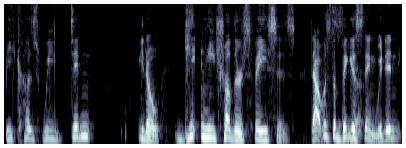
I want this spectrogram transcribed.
because we didn't you know, get in each other's faces. That was the biggest thing. We didn't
